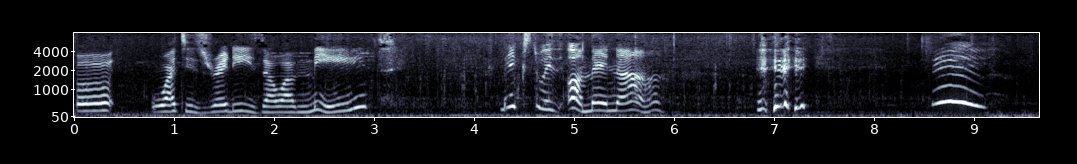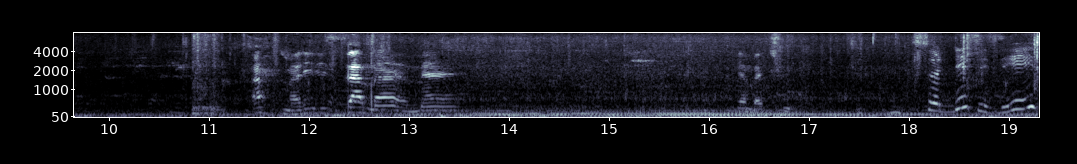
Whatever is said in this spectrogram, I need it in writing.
So what is ready is our meat mixed with omena. Ah, mama. Number two. so this is it.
